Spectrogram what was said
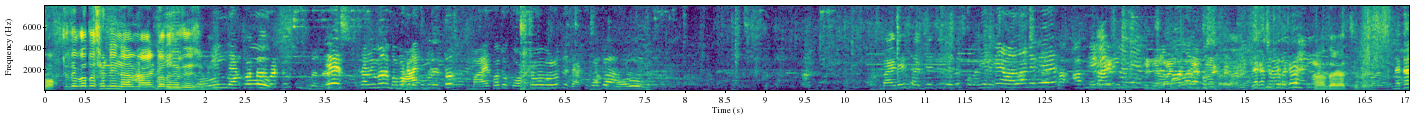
ভক্তদের কথা শুনি না আমি মায়ের কথা শুনি। দেখো। এ স্বামী মা বাবাকে দেখো বলে তো। মায়ের কত কষ্ট হবে বলো তো? দেখো কত গরম। বাইরে সাজিয়ে দেবে সবাই মালা। নেবে? আপনি দেখা। ছোট দেখা। হ্যাঁ দেখাচ্ছি দেখা। দেখা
